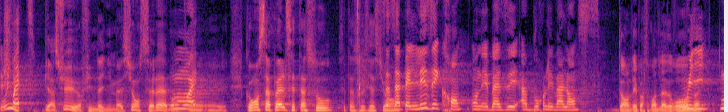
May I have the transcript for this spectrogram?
C'est chouette. Bien sûr, film d'animation célèbre. Ouais. Comment s'appelle cet asso, cette association? Ça s'appelle Les Écrans. On est basé à Bourg-les-Valences. Dans le département de la Drôme, oui.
